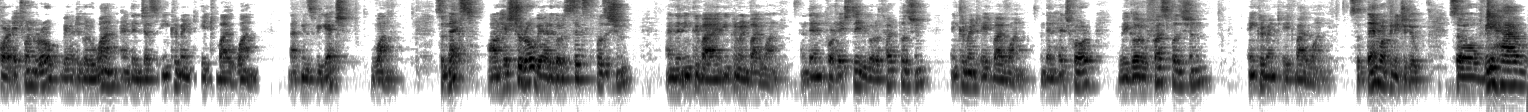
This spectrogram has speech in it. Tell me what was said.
for H1 row, we have to go to 1 and then just increment it by 1. That means we get 1. So next, on H2 row, we have to go to 6th position and then increment by, increment by 1. And then for H3, we go to 3rd position, increment 8 by 1. And then H4, we go to 1st position, increment 8 by 1. So then what we need to do? So we have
